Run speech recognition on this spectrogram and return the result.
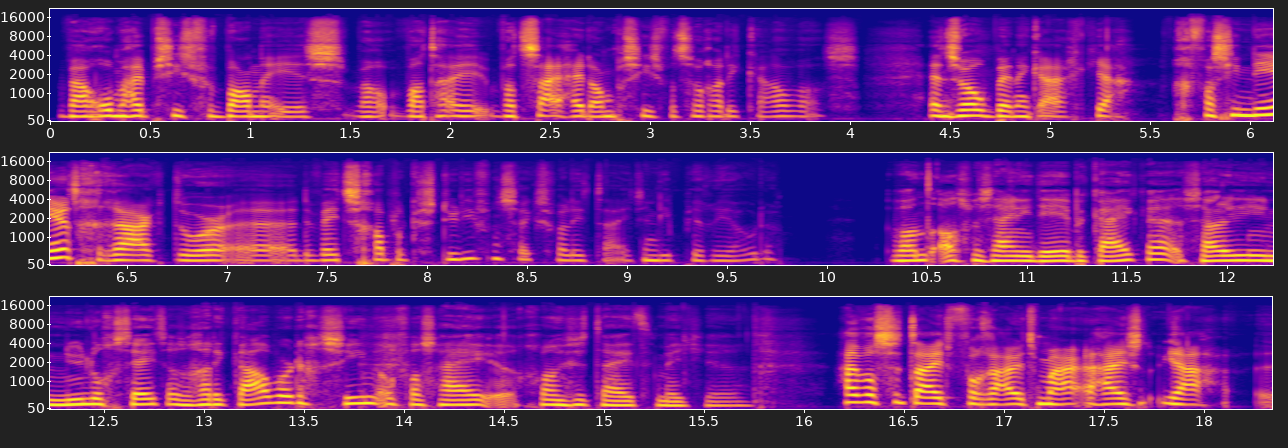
waarom hij precies verbannen is. Wat, hij, wat zei hij dan precies wat zo radicaal was. En zo ben ik eigenlijk ja, gefascineerd geraakt door uh, de wetenschappelijke studie van seksualiteit in die periode. Want als we zijn ideeën bekijken, zouden die nu nog steeds als radicaal worden gezien? Of was hij gewoon zijn tijd een beetje hij was zijn tijd vooruit. Maar hij is, ja, eh,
